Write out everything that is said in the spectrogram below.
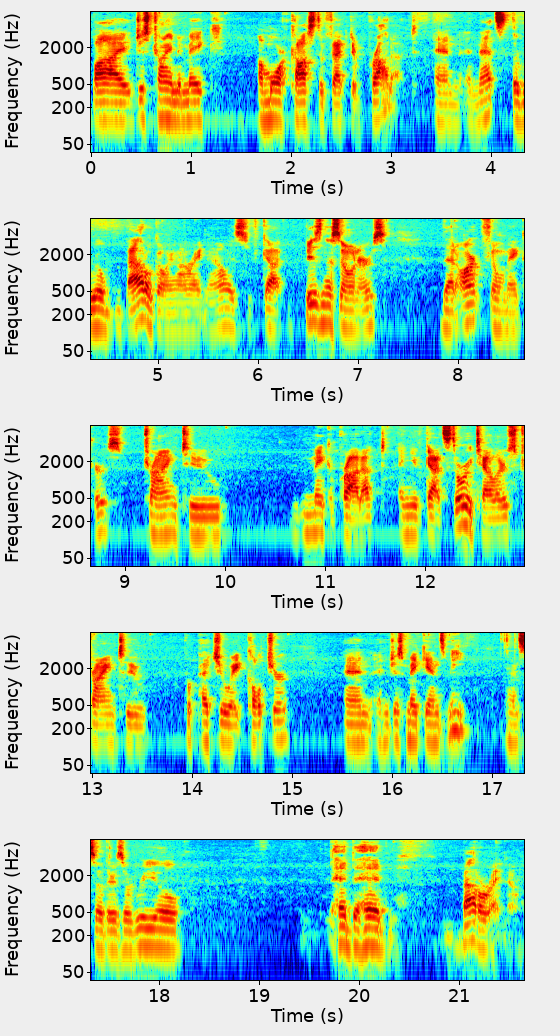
by just trying to make a more cost effective product. And, and that's the real battle going on right now is you've got business owners that aren't filmmakers trying to make a product and you've got storytellers trying to perpetuate culture and, and just make ends meet. And so there's a real head to head battle right now.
